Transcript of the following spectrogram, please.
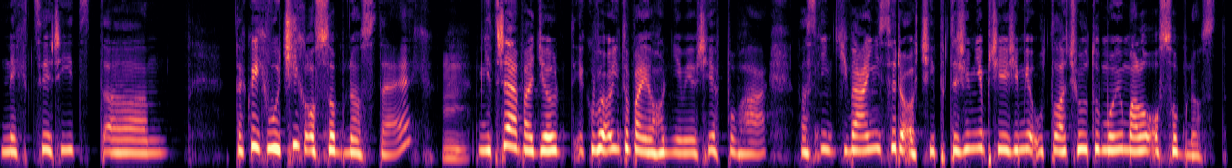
nechci říct, uh, takových vůčích osobnostech hmm. mě třeba vadilo, jako by oni to mají hodně, mě přijde v povách, vlastně dívání se do očí, protože mě přijde, že mě utlačují tu moju malou osobnost.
